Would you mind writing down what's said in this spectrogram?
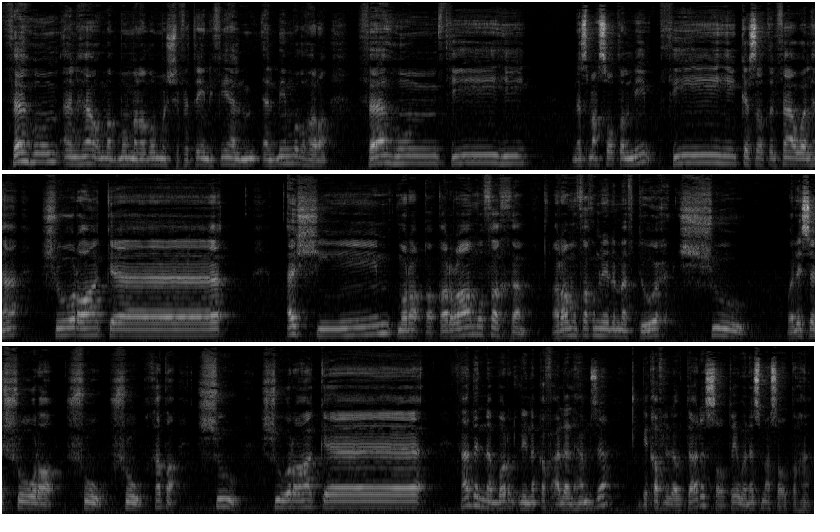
فهم. الهاء مضمومة نضم الشفتين. فيها الميم مظهرة. فهم فيه. نسمع صوت الميم. فيه كسرة الفاء والهاء. شركاء. الشين مرقق الراء مفخم. الراء مفخم لأنه مفتوح. شو. وليس شورى. شو. شو. خطأ. شو. شركاء هذا النبر لنقف على الهمزة بقفل الأوتار الصوتية ونسمع صوتها.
